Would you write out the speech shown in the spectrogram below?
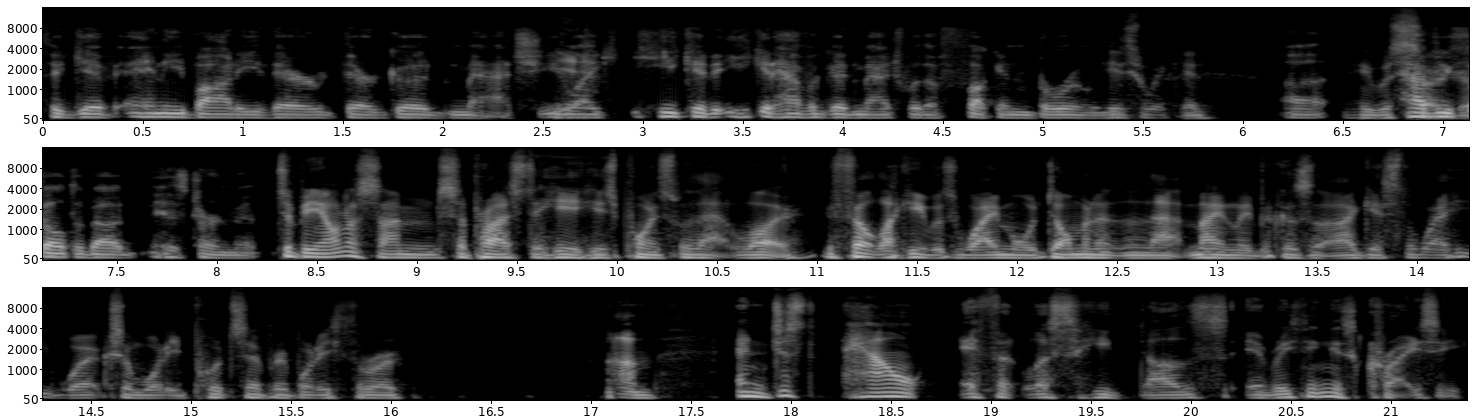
to give anybody their their good match. Yeah. Like he could he could have a good match with a fucking broom. He's wicked. Uh, he was. Have so you good. felt about his tournament? To be honest, I'm surprised to hear his points were that low. It felt like he was way more dominant than that, mainly because I guess the way he works and what he puts everybody through. Um, and just how effortless he does everything is crazy.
